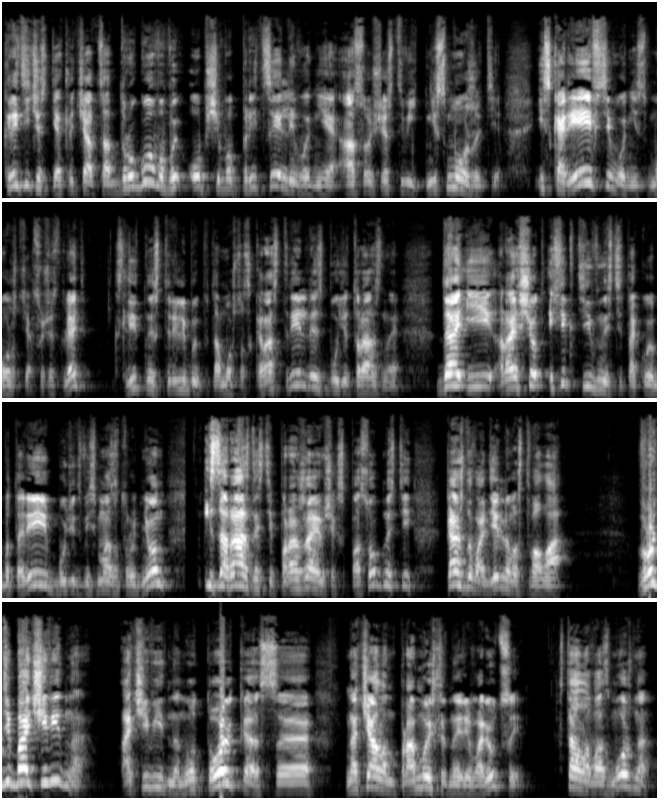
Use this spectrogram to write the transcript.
критически отличаться от другого, вы общего прицеливания осуществить не сможете. И, скорее всего, не сможете осуществлять слитной стрельбы, потому что скорострельность будет разная. Да и расчет эффективности такой батареи будет весьма затруднен из-за разности поражающих способностей каждого отдельного ствола. Вроде бы очевидно, очевидно, но только с э, началом промышленной революции стало возможно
